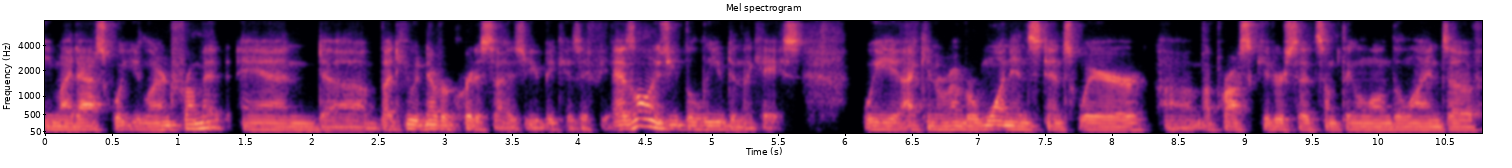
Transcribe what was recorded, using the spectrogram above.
he might ask what you learned from it and uh, but he would never criticize you because if as long as you believed in the case. We i can remember one instance where um, a prosecutor said something along the lines of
